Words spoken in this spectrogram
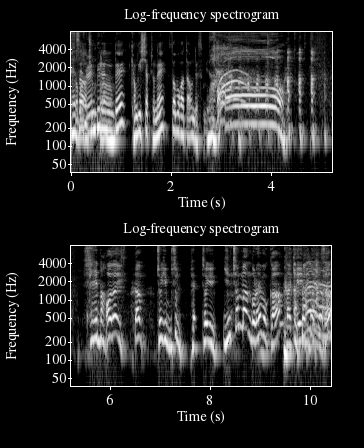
해서? 준비를 어. 했는데 경기 시작 전에 서버가 다운됐습니다. 어. 대박. 어, 나, 이- 나 저기 무슨 배- 저기 인천만 뭘 해볼까? 나 개인 입장에서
